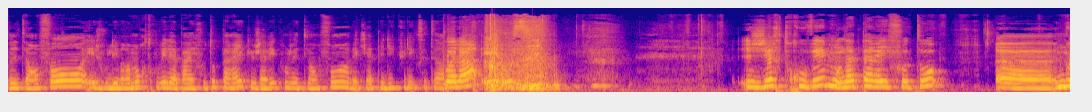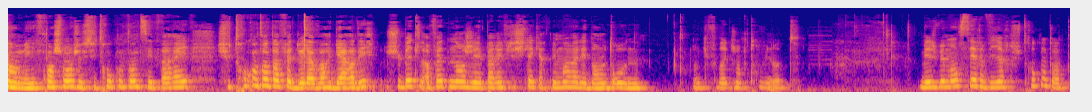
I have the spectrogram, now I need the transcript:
on était enfant. Et je voulais vraiment retrouver l'appareil photo pareil que j'avais quand j'étais enfant avec la pellicule, etc. Voilà, et aussi, j'ai retrouvé mon appareil photo. Euh, non mais franchement je suis trop contente, c'est pareil. Je suis trop contente en fait de l'avoir gardé. Je suis bête, en fait non j'ai pas réfléchi, la carte mémoire elle est dans le drone. Donc il faudrait que j'en retrouve une autre. Mais je vais m'en servir, je suis trop contente.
